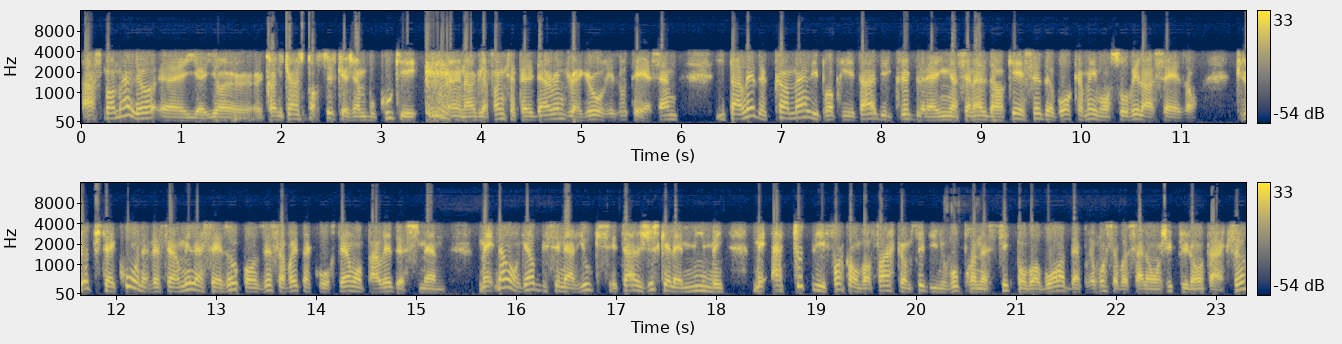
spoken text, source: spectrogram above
En ce moment, là, euh, il y, a, un, chroniqueur sportif que j'aime beaucoup, qui est un anglophone qui s'appelle Darren Drager au réseau TSN. Il parlait de comment les propriétaires des clubs de la Ligue nationale de hockey essaient de voir comment ils vont sauver leur saison. Puis là, tout à coup, on avait fermé la saison, puis on disait ça va être à court terme, on parlait de semaines. Maintenant, on regarde des scénarios qui s'étalent jusqu'à la mi-mai. Mais à toutes les fois qu'on va faire comme ça des nouveaux pronostics, on va voir, d'après moi, ça va s'allonger plus longtemps que ça.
